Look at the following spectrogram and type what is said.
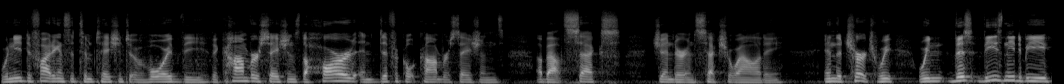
We need to fight against the temptation to avoid the, the conversations, the hard and difficult conversations about sex, gender, and sexuality. In the church, we, we, this, these need to be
